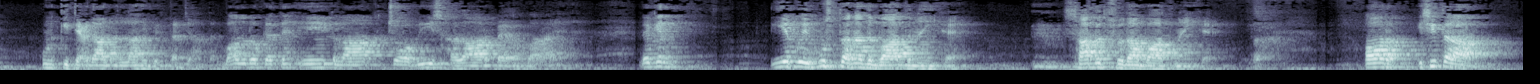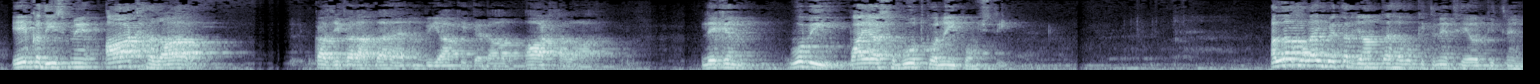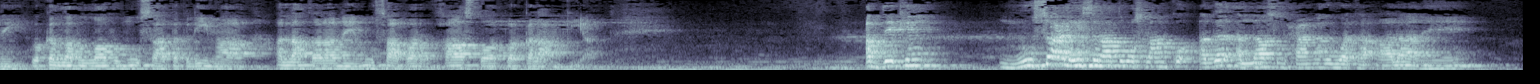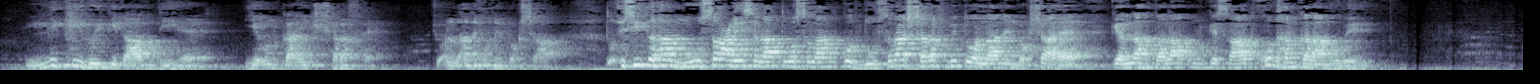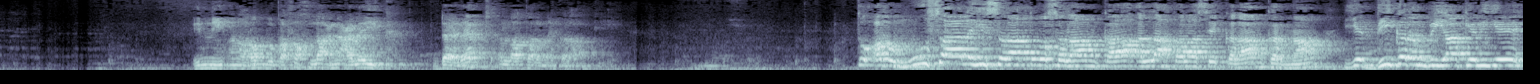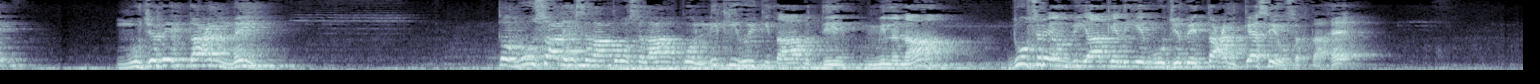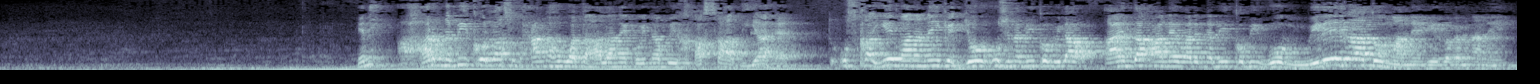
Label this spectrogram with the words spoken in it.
ان کی تعداد اللہ ہی بہتر جانتا ہے۔ بعض لوگ کہتے ہیں ایک لاکھ چوبیس ہزار پیغمبر آئے ہیں۔ لیکن یہ کوئی مستند بات نہیں ہے۔ ثابت شدہ بات نہیں ہے۔ اور اسی طرح ایک حدیث میں آٹھ ہزار کا ذکر آتا ہے انبیاء کی تعداد آٹھ ہزار۔ لیکن وہ بھی پایا ثبوت کو نہیں پہنچتی۔ اللہ تعالیٰ بہتر جانتا ہے وہ کتنے تھے اور کتنے نہیں۔ وہ اللہ موسا تکلیمہ اللہ تعالیٰ نے موسا پر خاص طور پر کلام کیا۔ اب دیکھیں موسا علیہ سلاط والسلام کو اگر اللہ سبحانہ ہوا تھا آلہ نے لکھی ہوئی کتاب دی ہے یہ ان کا ایک شرف ہے جو اللہ نے انہیں بخشا۔ تو اسی طرح موسا علیہ سلاۃ والسلام کو دوسرا شرف بھی تو اللہ نے بخشا ہے کہ اللہ تعالیٰ ان کے ساتھ خود ہم کلام ہوئے ہیں۔ انی انا رب کا فخلا علیک ڈائریکٹ اللہ تعالیٰ نے کلام کیا تو اب موسا علیہ سلاط وسلام کا اللہ تعالی سے کلام کرنا یہ دیگر انبیاء کے لیے مجب تعین نہیں۔ تو موسا علیہ سلاط وسلام کو لکھی ہوئی کتاب دے ملنا دوسرے انبیاء کے لیے مجب تعین کیسے ہو سکتا ہے؟ یعنی ہر نبی کو اللہ سبحانہ ہوا تعالیٰ نے کوئی نہ کوئی خاصہ دیا ہے، تو اس کا یہ مانا نہیں کہ جو اس نبی کو ملا، آئندہ آنے والے نبی کو بھی وہ ملے گا تو مانیں گے، وغیرہ نہیں۔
